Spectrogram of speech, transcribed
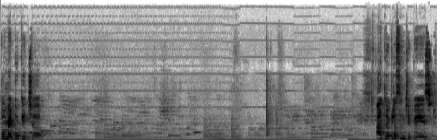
Tomato ketchup. अद्रक लसूणची पेस्ट।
